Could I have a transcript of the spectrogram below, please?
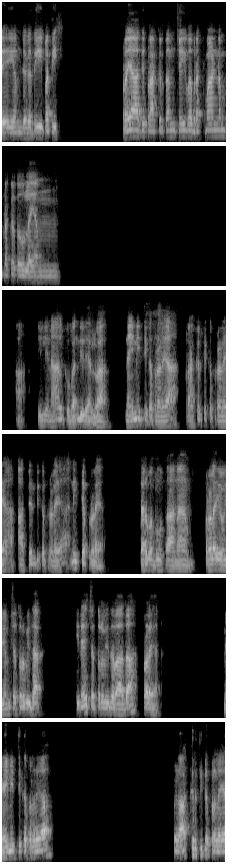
ಎಂ ಜಗತೀಪತಿ ಪ್ರಯಾತಿ ಪ್ರಾಕೃತಂ ಚೈವ ಬ್ರಹ್ಮಾಂಡಂ ಪ್ರಕೃತೌ ಲಯಂ. ಇಲ್ಲಿ ನಾಲ್ಕು ಬಂದಿದೆ ಅಲ್ವಾ? ನೈಮಿತ್ತಿಕ ಪ್ರಳಯ, ಪ್ರಾಕೃತಿಕ ಪ್ರಳಯ, ಆತ್ಯಂತಿಕ ಪ್ರಳಯ, ನಿತ್ಯ ಪ್ರಳಯ. ಸರ್ವಭೂತಾನಾಂ ಪ್ರಳಯೋಯಂ ಚತುರ್ವಿಧ. ಇದೇ ಚತುರ್ವಿಧವಾದ ಪ್ರಳಯ. ನೈಮಿತ್ತಿಕ ಪ್ರಳಯ, ಪ್ರಾಕೃತಿಕ ಪ್ರಳಯ,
